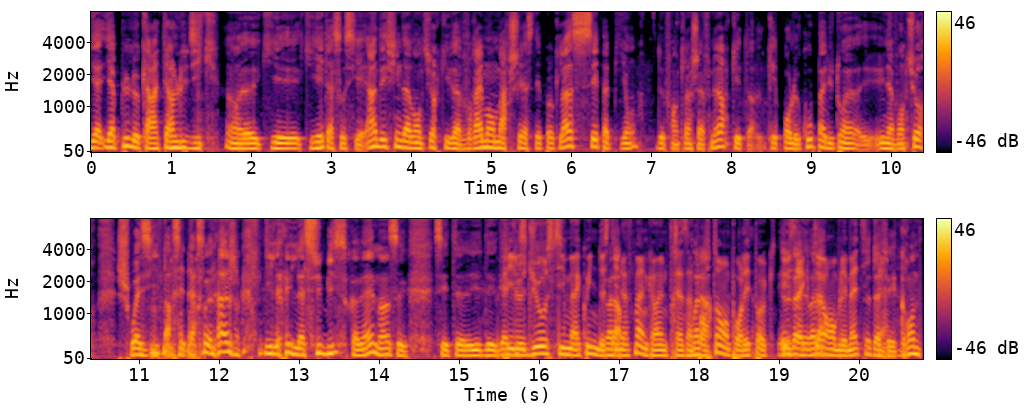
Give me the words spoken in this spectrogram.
il y a, il y a plus le caractère ludique euh, qui est qui est associé. Un des films d'aventure qui va vraiment marcher à cette époque-là, c'est Papillon de Franklin Schaffner, qui est qui est pour le coup pas du tout un- une aventure choisie par ses personnages. Il il la subissent quand même. Hein. C'est euh, des gars Puis le duo Steve McQueen de Voilà. Steve Hoffman, quand même très Voilà. important pour l'époque. Deux bah, acteurs voilà. emblématiques. Tout à fait. Grande,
